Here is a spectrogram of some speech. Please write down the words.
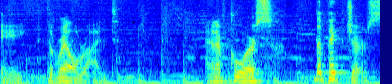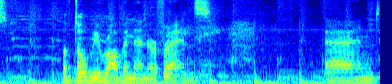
a thrill ride. And of course, the pictures of Toby Robin and her friends. And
